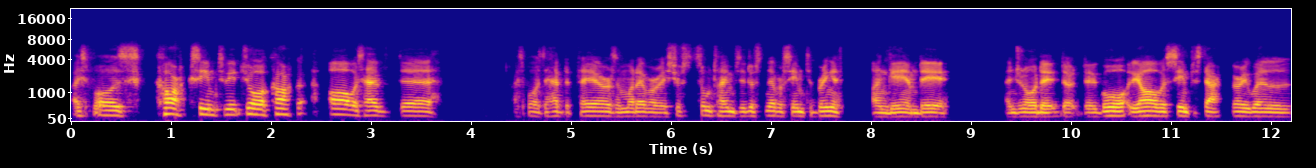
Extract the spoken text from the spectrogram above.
I suppose Cork seemed to be Joe Cork always have the I suppose they have the players and whatever it's just sometimes they just never seem to bring it on game day and you know they, they, they go they always seem to start very well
